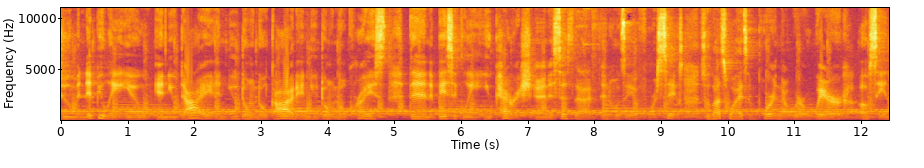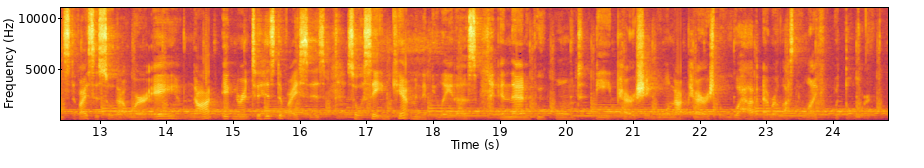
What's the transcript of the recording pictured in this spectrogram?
to manipulate you and you die and you don't know God and you don't know Christ, then basically you perish. And it says that in Hosea 4 6. So that's why it's important that we're aware of Satan's devices so that we're A, not ignorant to his devices, so Satan can't manipulate us, and then we won't be perishing. We will not perish, but we will have everlasting life with the Lord.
